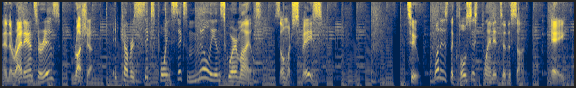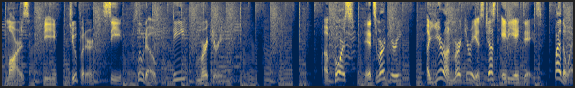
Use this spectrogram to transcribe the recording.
And the right answer is Russia. It covers 6.6 million square miles. So much space. 2. What is the closest planet to the Sun? A. Mars. B. Jupiter. C. Pluto. D. Mercury. Of course, it's Mercury. A year on Mercury is just 88 days. By the way,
